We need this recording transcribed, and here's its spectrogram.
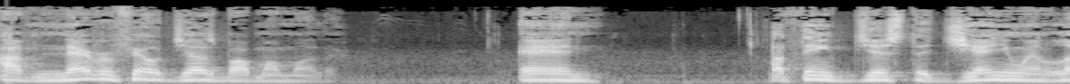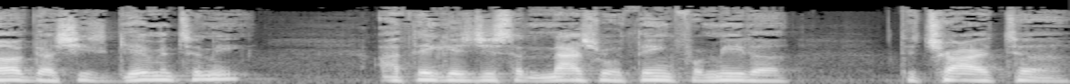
I've never felt judged by my mother. And I think just the genuine love that she's given to me, I think it's just a natural thing for me to to try to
